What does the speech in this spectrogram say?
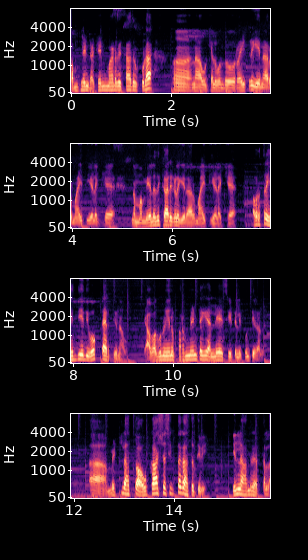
ಕಂಪ್ಲೇಂಟ್ ಅಟೆಂಡ್ ಮಾಡಬೇಕಾದ್ರೂ ಕೂಡ ನಾವು ಕೆಲವೊಂದು ರೈತರಿಗೆ ಏನಾದ್ರು ಮಾಹಿತಿ ಹೇಳೋಕ್ಕೆ, ನಮ್ಮ ಮೇಲಧಿಕಾರಿಗಳಿಗೆ ಏನಾದ್ರು ಮಾಹಿತಿ ಹೇಳೋಕ್ಕೆ, ಅವ್ರ ಹತ್ರ ಎದ್ದು ಎದ್ದು ಹೋಗ್ತಾ ಇರ್ತೀವಿ ನಾವು. ಯಾವಾಗೂ ಏನು ಪರ್ಮನೆಂಟಾಗಿ ಅಲ್ಲೇ ಸೀಟಲ್ಲಿ ಕುಂತಿರಲ್ಲ. ಮೆಟ್ಲು ಹತ್ತೋ ಅವಕಾಶ ಸಿಕ್ತಾಗ ಹತ್ತುತ್ತೀವಿ. ಇಲ್ಲ ಅಂದರೆ ಹತ್ತಲ್ಲ.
